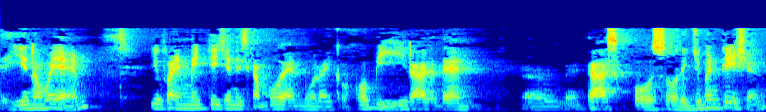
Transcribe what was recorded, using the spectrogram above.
here now I am, you find meditation is come more and more like a hobby rather than uh, task force or regimentation.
